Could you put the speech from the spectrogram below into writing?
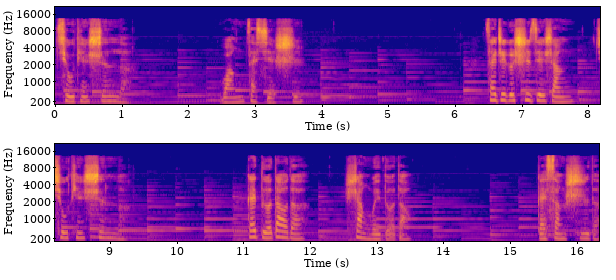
秋天深了，王在写诗。在这个世界上，秋天深了，该得到的尚未得到，该丧失的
